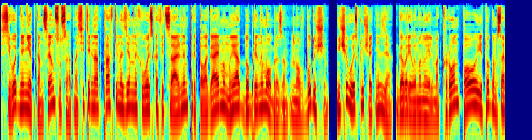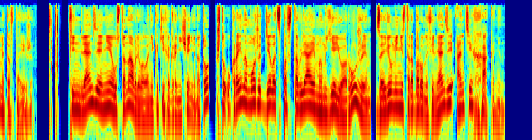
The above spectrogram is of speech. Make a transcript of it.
Сегодня нет консенсуса относительно отправки наземных войск официальным, предполагаемым и одобренным образом, но в будущем ничего исключать нельзя, говорил Эммануэль Макрон по итогам саммита в Париже. Финляндия не устанавливала никаких ограничений на то, что Украина может делать с поставляемым ею оружием, заявил министр обороны Финляндии Анти Хаканин.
